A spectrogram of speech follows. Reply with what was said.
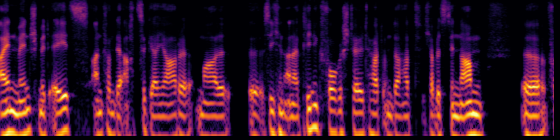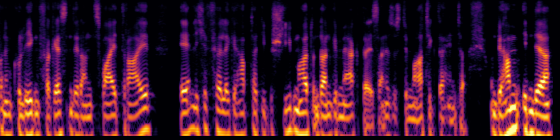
ein Mensch mit AIDS Anfang der 80er Jahre mal äh, sich in einer Klinik vorgestellt hat und da hat, ich habe jetzt den Namen äh, von einem Kollegen vergessen, der dann zwei, drei ähnliche Fälle gehabt hat, die beschrieben hat und dann gemerkt, da ist eine Systematik dahinter. Und wir haben in der,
